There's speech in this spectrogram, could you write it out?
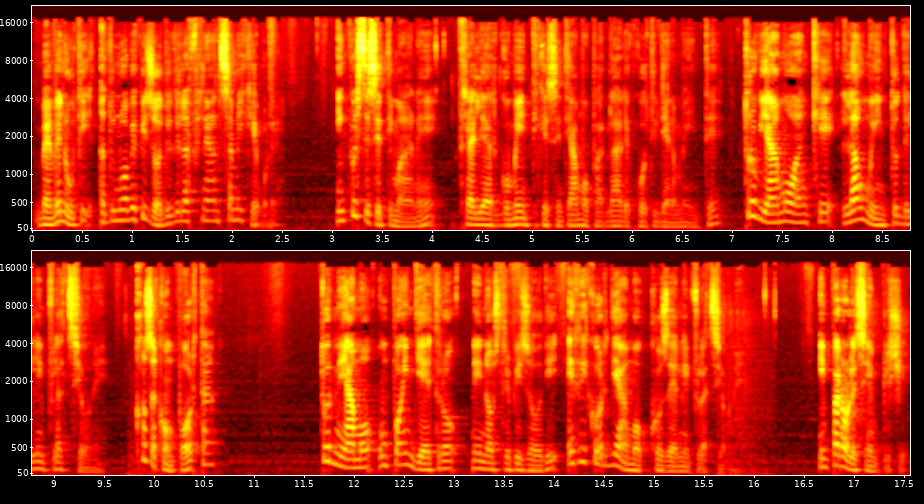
Benvenuti ad un nuovo episodio della Finanza Amichevole. In queste settimane, tra gli argomenti che sentiamo parlare quotidianamente, troviamo anche l'aumento dell'inflazione. Cosa comporta? Torniamo un po' indietro nei nostri episodi e ricordiamo cos'è l'inflazione. In parole semplici,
